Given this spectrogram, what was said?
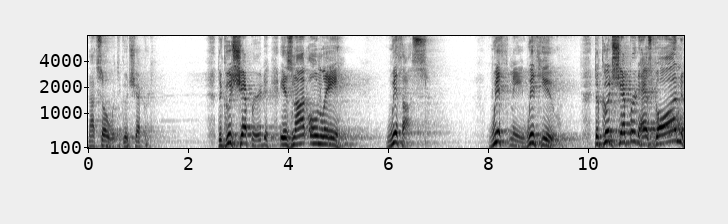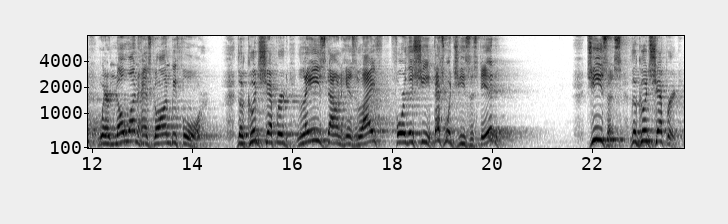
Not so with the Good Shepherd. The Good Shepherd is not only with us, with me, with you. The Good Shepherd has gone where no one has gone before. The Good Shepherd lays down his life for the sheep. That's what Jesus did. Jesus, the Good Shepherd,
